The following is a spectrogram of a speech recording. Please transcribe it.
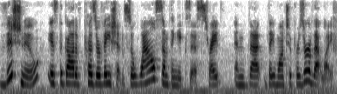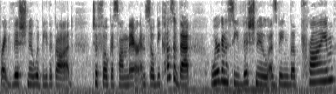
Vishnu is the god of preservation. So while something exists, right, and that they want to preserve that life, right, Vishnu would be the god to focus on there. And so because of that, we're going to see Vishnu as being the prime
